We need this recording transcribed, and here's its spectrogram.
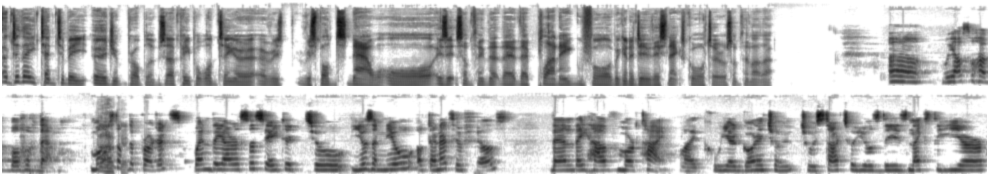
Uh, do they tend to be urgent problems? Are people wanting a, a re- response now or is it something that they're, they're planning for we're going to do this next quarter or something like that? Uh, we also have both of them. Most okay. of the projects when they are associated to use a new alternative fields then they have more time. Like we are going to, to start to use this next year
